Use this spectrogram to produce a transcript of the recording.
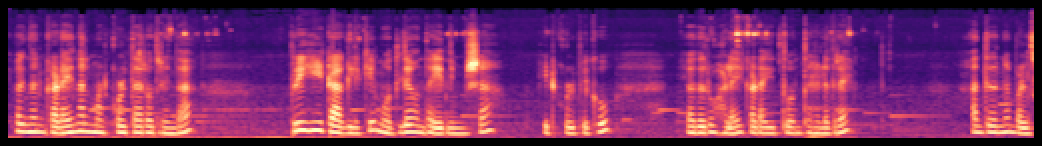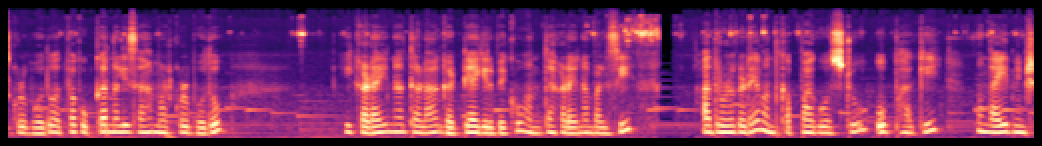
ಇವಾಗ ನಾನು ಕಡಾಯಿನಲ್ಲಿ ಮಾಡ್ಕೊಳ್ತಾ ಇರೋದ್ರಿಂದ ಪ್ರೀ ಹೀಟ್ ಆಗಲಿಕ್ಕೆ ಮೊದಲೇ ಒಂದು ಐದು ನಿಮಿಷ ಇಟ್ಕೊಳ್ಬೇಕು. ಯಾವುದಾದ್ರೂ ಹಳೆ ಕಡಾಯಿ ಇತ್ತು ಅಂತ ಹೇಳಿದ್ರೆ ಅದನ್ನು ಬಳಸ್ಕೊಳ್ಬೋದು ಅಥವಾ ಕುಕ್ಕರ್ನಲ್ಲಿ ಸಹ ಮಾಡ್ಕೊಳ್ಬೋದು ಈ ಕಡಾಯಿನ ತಳ ಗಟ್ಟಿಯಾಗಿರಬೇಕು ಅಂಥ ಕಡಾಯಿನ ಬಳಸಿ ಅದರೊಳಗಡೆ ಒಂದು ಕಪ್ಪಾಗುವಷ್ಟು ಉಪ್ಪು ಹಾಕಿ ಒಂದು ಐದು ನಿಮಿಷ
